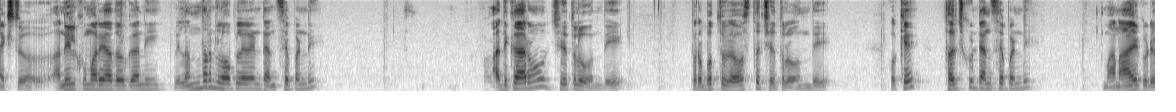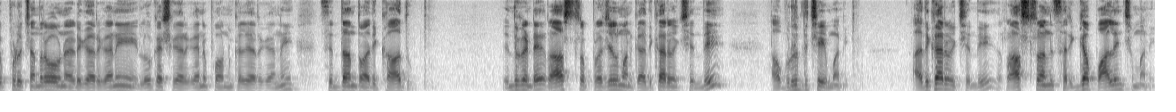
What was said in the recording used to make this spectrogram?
నెక్స్ట్ అనిల్ కుమార్ యాదవ్ కానీ వీళ్ళందరినీ లోపలైనట్టు ఎంతసేపు అండి? అధికారం చేతిలో ఉంది ప్రభుత్వ వ్యవస్థ చేతిలో ఉంది. ఓకే? తలుచుకుంటే ఎంతసేపు అండి మా నాయకుడు ఎప్పుడు చంద్రబాబు నాయుడు గారు కానీ లోకేష్ గారు కానీ పవన్ కళ్యాణ్ కానీ సిద్ధాంతం అది కాదు. ఎందుకంటే రాష్ట్ర ప్రజలు మనకు అధికారం ఇచ్చింది అభివృద్ధి చేయమని. అధికారం ఇచ్చింది రాష్ట్రాన్ని సరిగ్గా పాలించమని.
